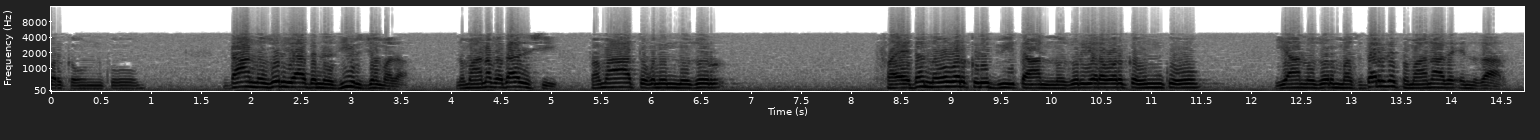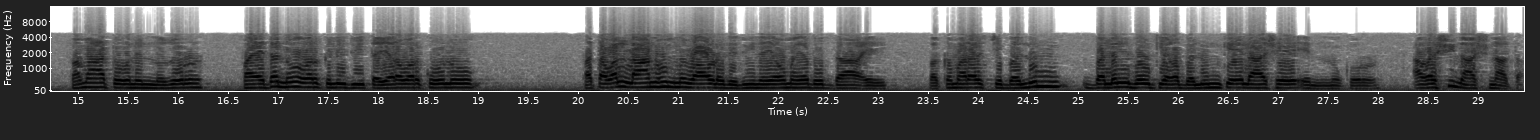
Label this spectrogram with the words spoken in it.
ورکونکو دا نظر یا د نذیر جمع ده نو معنا بدل شي فما تغنی النذر فائدہ نو ورکړي دوی ته نظر یې ورکونکو یا نظر مصدر دې په معنا د انذار فما تون النظر فائدہ نو ورکلی دوی ته ير ورکولو فتولانهم نو واوړ دې دوی نه یوم یدو داعی پکمرز چې بلون بلل بو کې هغه بلون کې لاشه ان نکر هغه شي ناشنا تا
